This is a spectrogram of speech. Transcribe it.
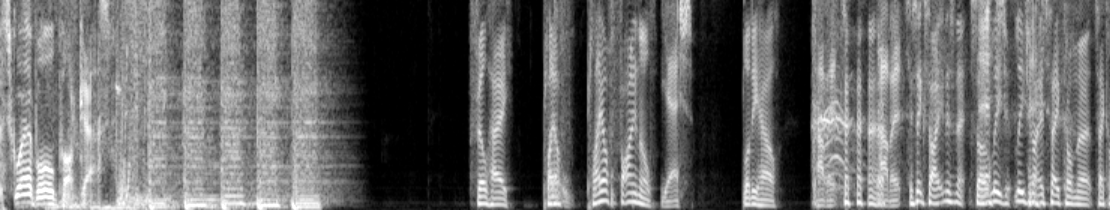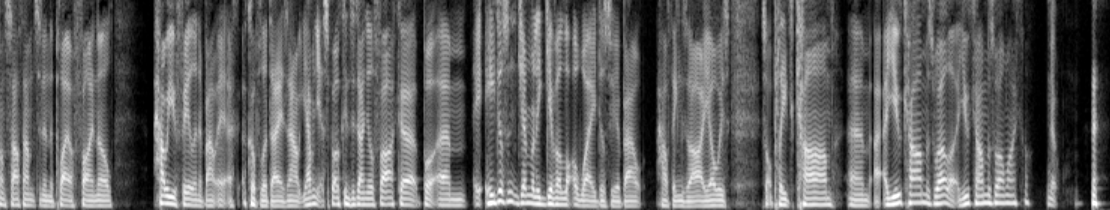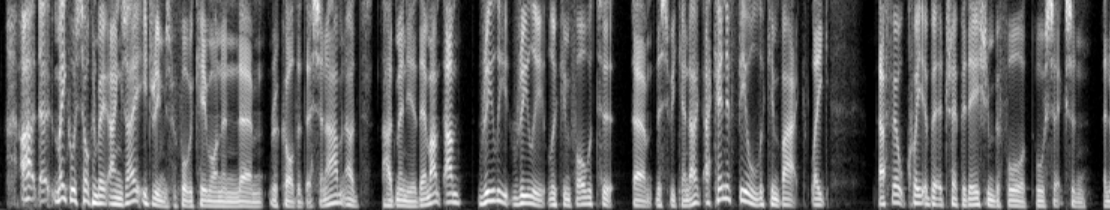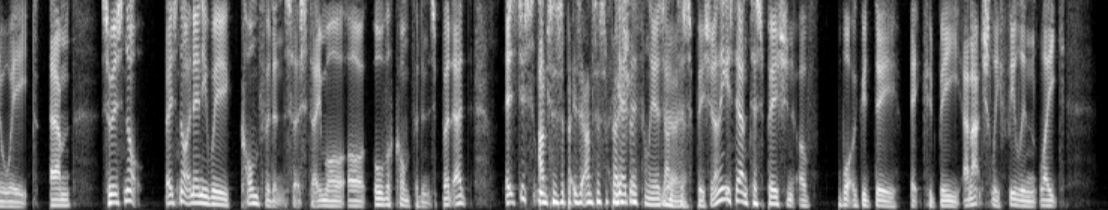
The Square Ball Podcast. Phil Hay, playoff playoff final. Yes. Bloody hell. Have it. Have it. It's exciting, isn't it? So Yes. Leeds, Leeds United Yes. take on the take on Southampton in the playoff final. How are you feeling about it a, a couple of days out? You haven't yet spoken to Daniel Farke, but um, he- he doesn't generally give a lot away, does he, about how things are? He always sort of pleads calm. Um, are you calm as well? Are you calm as well, Michael? Uh, uh, Michael was talking about anxiety dreams before we came on and um, recorded this, and I haven't had had many of them. I'm, I'm really, really looking forward to um, this weekend. I, I kind of feel looking back, like I felt quite a bit of trepidation before 06 and, and 08. Um, so it's not it's not in any way confidence this time or, or overconfidence, but I, it's just like, Anticipa- is it anticipation? yeah, definitely is Yeah, yeah. anticipation. I think it's the anticipation of what a good day it could be, and actually feeling like,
